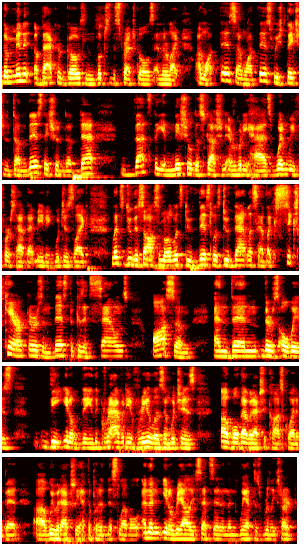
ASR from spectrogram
the minute a backer goes and looks at the stretch goals and they're like, I want this, I want this, we sh- they should have done this, they should have done that. That's the initial discussion everybody has when we first have that meeting, which is like, let's do this awesome mode, let's do this, let's do that, let's have like six characters and this because it sounds awesome. And then there's always the you know the the gravity of realism, which is oh well that would actually cost quite a bit. Uh, we would actually have to put it at this level, and then you know reality sets in, and then we have to really start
